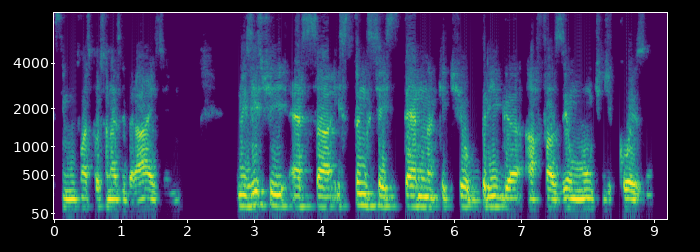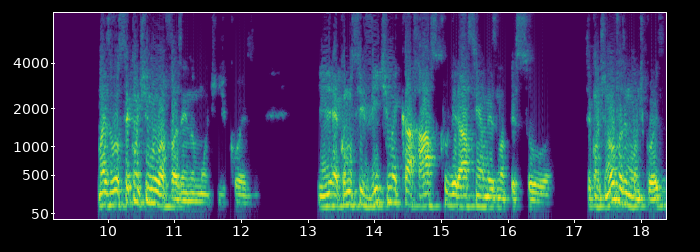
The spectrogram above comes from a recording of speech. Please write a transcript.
assim, muito mais profissionais liberais. não existe essa instância externa que te obriga a fazer um monte de coisa. Mas você continua fazendo um monte de coisa. E é como se vítima e carrasco virassem a mesma pessoa. Você continua fazendo um monte de coisa,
